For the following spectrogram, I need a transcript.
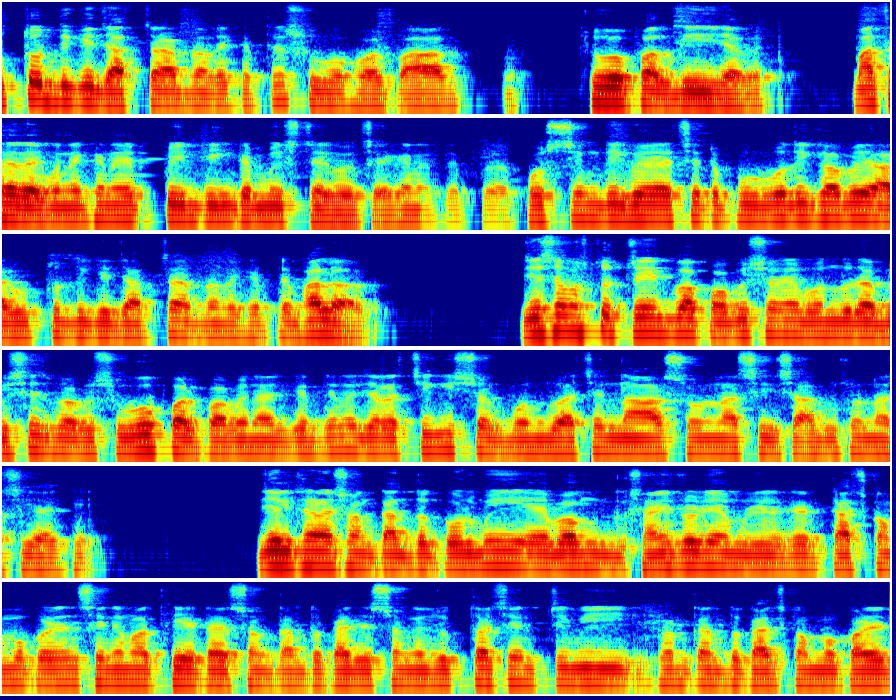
উত্তর দিকে যাত্রা আপনাদের ক্ষেত্রে শুভ ফল পাওয়ার, শুভ ফল দিয়ে যাবে। মাথায় রাখবেন, এখানে প্রিন্টিংটা মিস্টেক হয়েছে। এখানে পশ্চিম দিক হয়ে আছে এটা পূর্ব দিক হবে আর উত্তর দিকে যাত্রা আপনাদের ক্ষেত্রে ভালো হবে। যে সমস্ত ট্রেড বা প্রফেশনের বন্ধুরা বিশেষভাবে শুভ ফল পাবেন আজকের দিনে, যারা চিকিৎসক বন্ধু আছেন নার্স সন্ন্যাসী, সাধু সন্ন্যাসী আছে জেলখানা সংক্রান্ত কর্মী এবং স্যানিটোরিয়াম রিলেটেড কাজকর্ম করেন সিনেমা থিয়েটার সংক্রান্ত কাজের সঙ্গে যুক্ত আছেন টিভি সংক্রান্ত কাজকর্ম করেন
